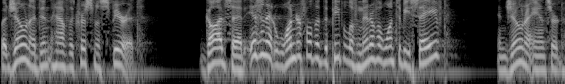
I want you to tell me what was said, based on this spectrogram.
But Jonah didn't have the Christmas spirit. God said, Isn't it wonderful that the people of Nineveh want to be saved? And Jonah answered,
